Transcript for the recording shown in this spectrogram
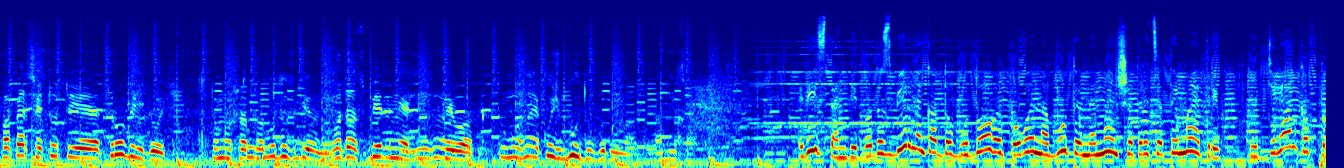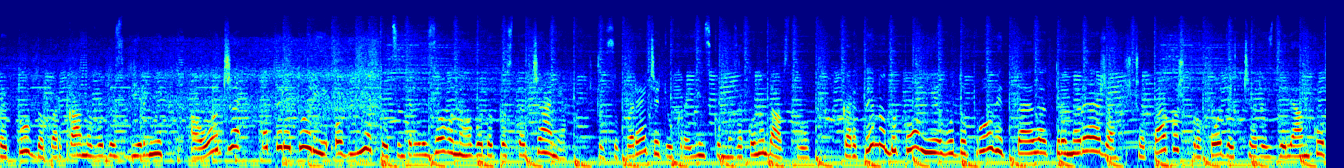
По-перше, тут і труби йдуть, тому що тут, водозбірник. водозбірні цього. То можна якусь буду будувати, а не хат. Відстань від водозбірника до будови повинна бути не менше 30 метрів. Тут ділянка впритул до паркану водозбірні, а отже, на території об'єкту централізованого водопостачання, що суперечить українському законодавству. Картину доповнює водопровід та електромережа, що також проходять через ділянку.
